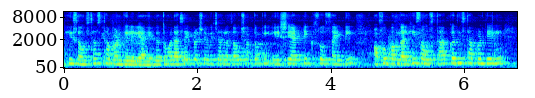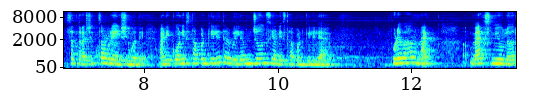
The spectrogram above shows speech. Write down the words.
ही संस्था स्थापन केलेली आहे. तर तुम्हाला असाही प्रश्न विचारला जाऊ शकतो की एशियाटिक सोसायटी ऑफ बंगाल ही संस्था कधी स्थापन केली? सतराशे चौऱ्याऐंशीमध्ये आणि कोणी स्थापन केली? तर विल्यम जोन्स यांनी स्थापन केलेली आहे. पुढे पहा मॅक मॅक्स म्युलर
